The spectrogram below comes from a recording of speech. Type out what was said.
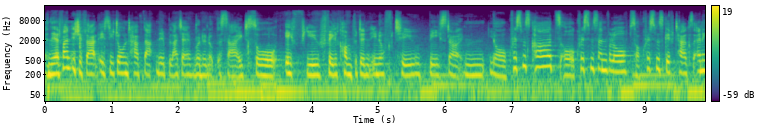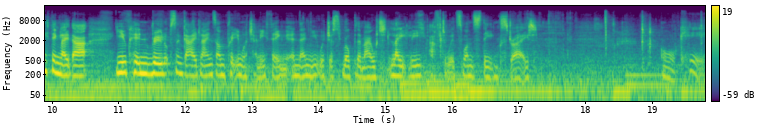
And the advantage of that is you don't have that nib ladder running up the side. So if you feel confident enough to be starting your Christmas cards or Christmas envelopes or Christmas gift tags, anything like that, you can rule up some guidelines on pretty much anything and then you would just rub them out lightly afterwards once the ink's dried. Okay.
